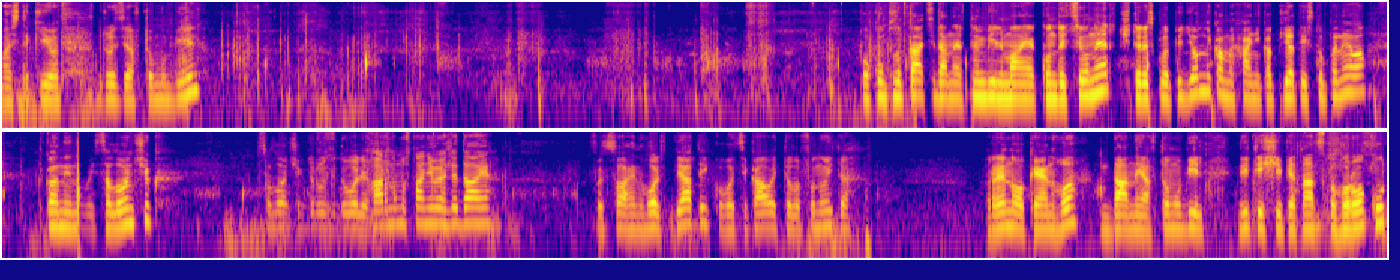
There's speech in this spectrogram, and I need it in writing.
Ось такий от, друзі, автомобіль. По комплектації даний автомобіль має кондиціонер, 4 склопідйомника, механіка 5 ступенева, тканиновий салончик. Салончик, друзі, доволі гарному стані виглядає. Volkswagen Golf 5, кого цікавить, телефонуйте. Renault Kengo, даний автомобіль 2015 року.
